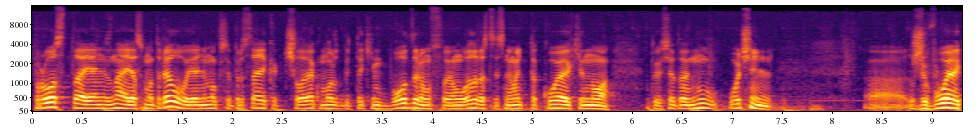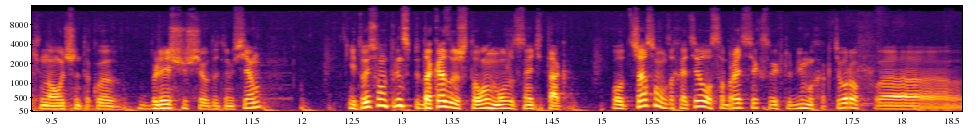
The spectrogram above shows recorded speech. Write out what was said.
просто, я не знаю, я смотрел его, я не мог себе представить, как человек может быть таким бодрым в своем возрасте, снимать такое кино. То есть это, ну, очень живое кино, очень такое блещущее вот этим всем. И то есть он, в принципе, доказывает, что он может снять и так. Вот сейчас он захотел собрать всех своих любимых актеров, э,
